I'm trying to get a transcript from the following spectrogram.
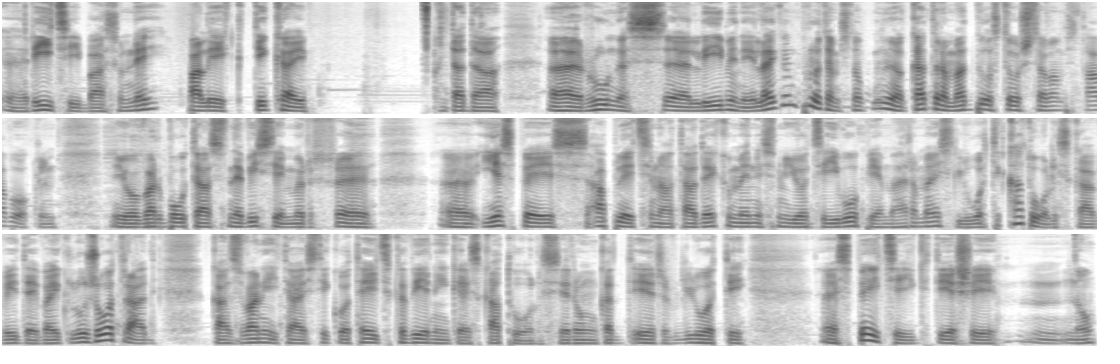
uh, rīcībās, un ne paliek tikai tādā uh, runas uh, līmenī, lai gan, protams, no, no katram atbilstoši savam stāvoklim, jo varbūt tās ne visiem ir uh, iespējas apliecināt tādu ekumenismu, jo dzīvo, piemēram, es ļoti katoliskā vidē, vai gluži otrādi, kā zvanītājs tikko teica, ka vienīgais katolis ir un kad ir ļoti spēcīgi tieši, mm, nu,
